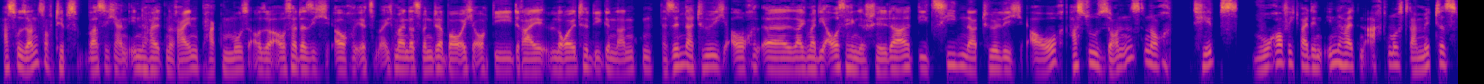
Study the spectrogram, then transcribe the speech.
Hast du sonst noch Tipps, was ich an Inhalten reinpacken muss? Also außer, dass ich auch jetzt, ich meine, das sind ja bei euch auch die drei Leute, die genannten. Das sind natürlich auch, äh, sag ich mal, die Aushängeschilder, die ziehen natürlich auch. Hast du sonst noch Tipps, worauf ich bei den Inhalten achten muss, damit es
